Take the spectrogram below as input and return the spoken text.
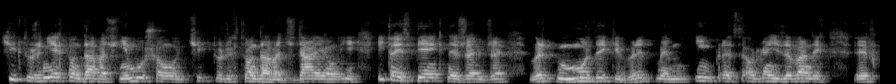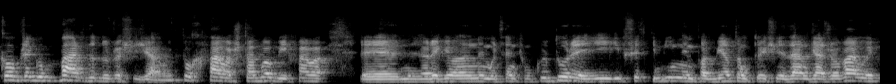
Ci, którzy nie chcą dawać, nie muszą, ci, którzy chcą dawać, dają. I, i to jest piękne, że, że w rytm muzyki, w rytm imprez organizowanych y, w Kołobrzegu bardzo dużo się działo. Tu chwała sztabowi, chwała y, Regionalnemu Centrum Kultury i, i wszystkim innym podmiotom, które się zaangażowały,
